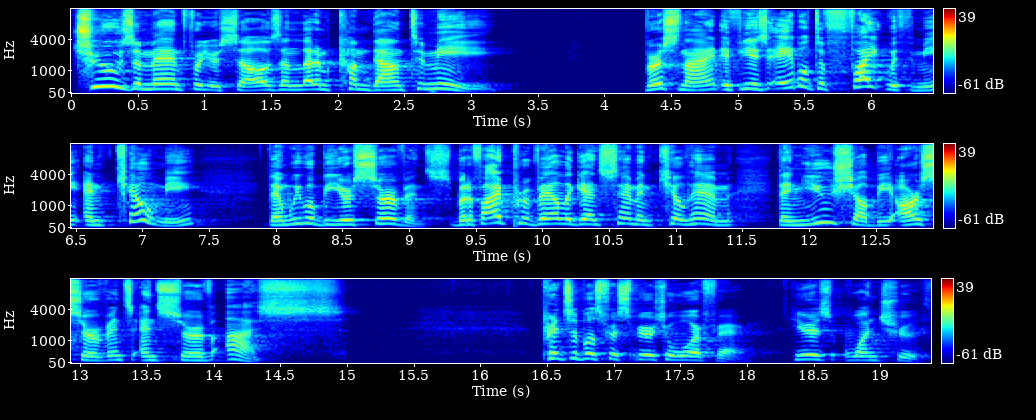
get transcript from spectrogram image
Choose a man for yourselves and let him come down to me. Verse 9 If he is able to fight with me and kill me, then we will be your servants. But if I prevail against him and kill him, then you shall be our servants and serve us. Principles for spiritual warfare. Here's one truth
